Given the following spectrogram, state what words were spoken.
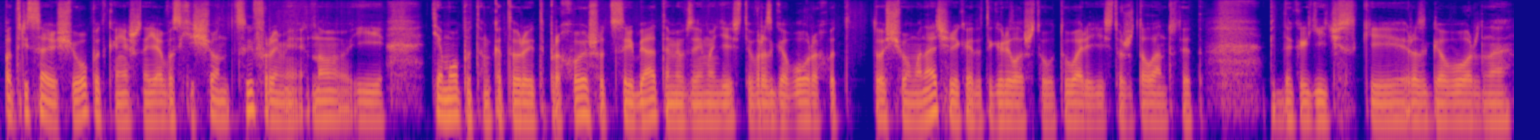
потрясающий опыт, конечно, я восхищен цифрами, но и тем опытом, который ты проходишь вот с ребятами, взаимодействие в разговорах, вот то, с чего мы начали, когда ты говорила, что вот у Вари есть тоже талант вот этот педагогический, разговорно,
